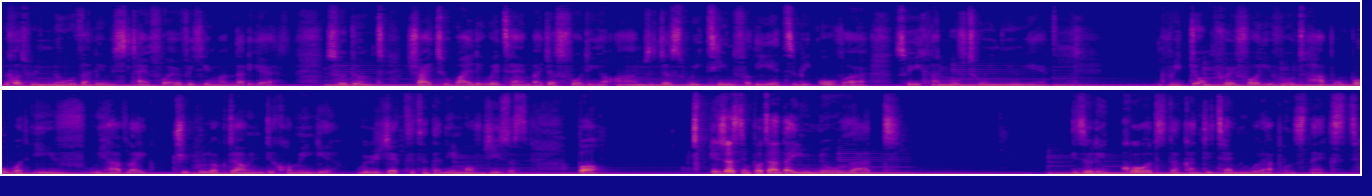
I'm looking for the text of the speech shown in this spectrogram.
Because we know that there is time for everything under the earth. So don't try to while away time by just folding your arms and just waiting for the year to be over so you can move to a new year. We don't pray for evil to happen, but what if we have like triple lockdown in the coming year? We reject it in the name of Jesus. But it's just important that you know that it's only God that can determine what happens next.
